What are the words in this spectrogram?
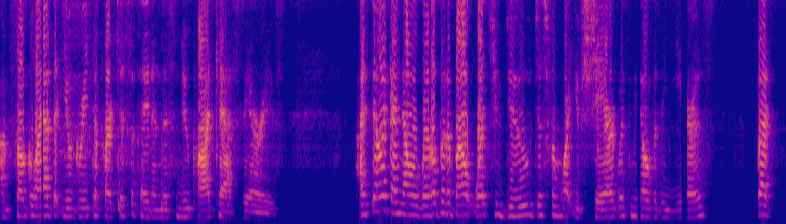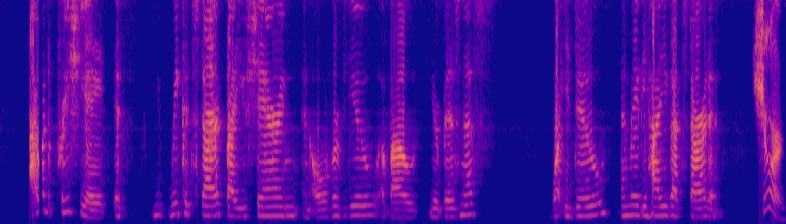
I'm so glad that you agreed to participate in this new podcast series. I feel like I know a little bit about what you do just from what you've shared with me over the years. But I would appreciate if we could start by you sharing an overview about your business, what you do, and maybe how you got started. Sure.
